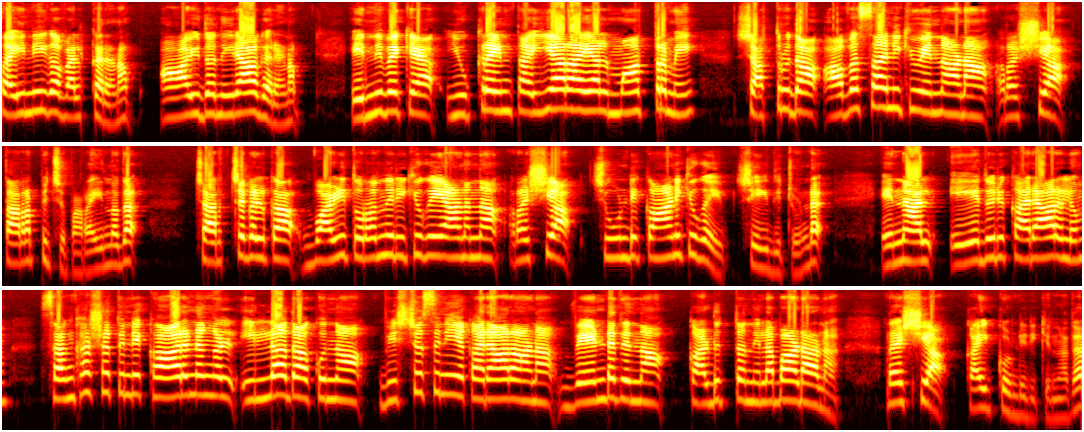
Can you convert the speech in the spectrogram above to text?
സൈനികവൽക്കരണം ആയുധ നിരാകരണം എന്നിവയ്ക്ക് യുക്രൈൻ തയ്യാറായാൽ മാത്രമേ ശത്രുത അവസാനിക്കൂ എന്നാണ് റഷ്യ തറപ്പിച്ചു പറയുന്നത്. ചർച്ചകൾക്ക് വഴി തുറന്നിരിക്കുകയാണെന്ന് റഷ്യ ചൂണ്ടിക്കാണിക്കുകയും ചെയ്തിട്ടുണ്ട്. എന്നാൽ ഏതൊരു കരാറിലും സംഘർഷത്തിന്റെ കാരണങ്ങൾ ഇല്ലാതാക്കുന്ന വിശ്വസനീയ കരാറാണ് വേണ്ടതെന്ന കടുത്ത നിലപാടാണ് റഷ്യ കൈക്കൊണ്ടിരിക്കുന്നത്.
